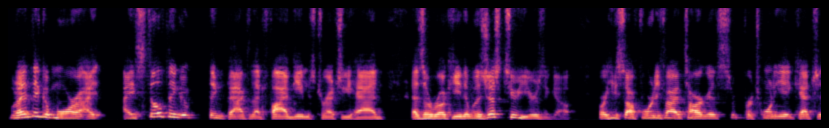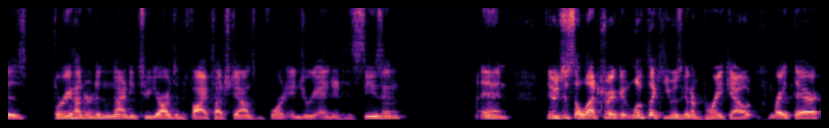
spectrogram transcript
when I think of Moore, I I still think think back to that five game stretch he had as a rookie that was just two years ago, where he saw 45 targets for 28 catches, 392 yards and five touchdowns before an injury ended his season. And it was just electric. It looked like he was going to break out right there.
